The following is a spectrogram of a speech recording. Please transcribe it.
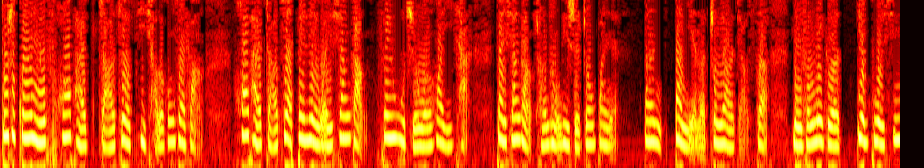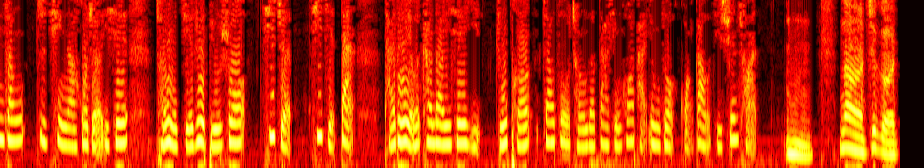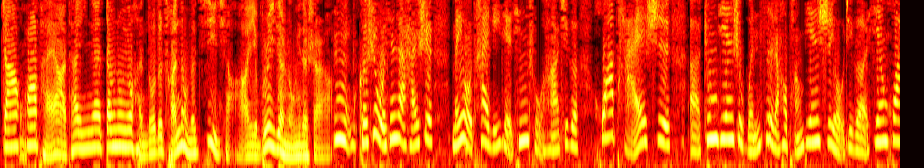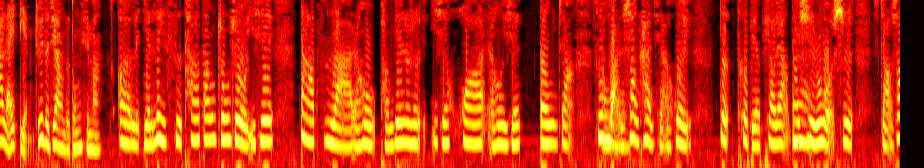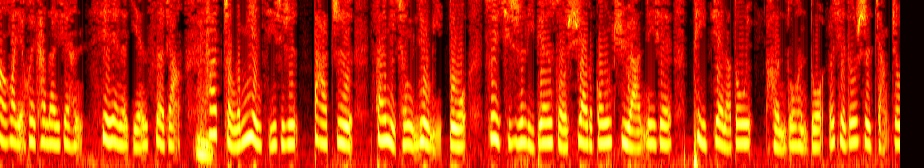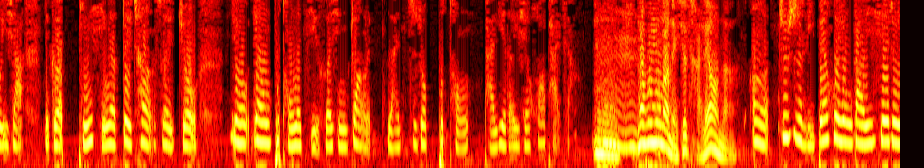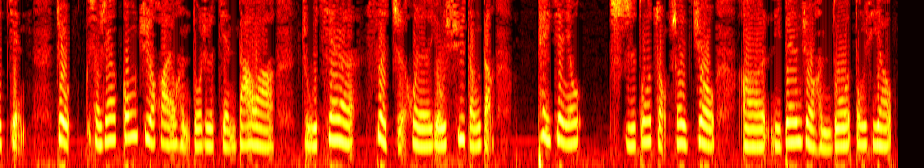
都是关于花牌扎作技巧的工作坊。花牌扎作被列为香港非物质文化遗产，在香港传统历史中扮演扮扮演了重要的角色。每逢那个。店铺新张致庆啊，或者一些传统节日，比如说七整七姐诞，抬头也会看到一些以竹棚招做成的大型花牌，用作广告及宣传。嗯，那这个扎花牌啊，它应该当中有很多的传统的技巧哈，也不是一件容易的事儿啊。嗯，可是我现在还是没有太理解清楚哈，这个花牌是呃中间是文字，然后旁边是有这个鲜花来点缀的这样的东西吗？呃，也类似，它当中就有一些大字啊，然后旁边就是一些花，然后一些灯这样，所以晚上看起来会。的特别漂亮，但是如果是早上的话，也会看到一些很鲜艳的颜色。这样，它整个面积其实大致三米乘以六米多，所以其实里边所需要的工具啊，那些配件啊，都很多很多，而且都是讲究一下那个平行的对称，所以就用要用不同的几何形状来制作不同排列的一些花牌，这样。嗯，那会用到哪些材料呢？嗯，就是里边会用到一些就是剪，就首先工具的话有很多，就是剪刀啊、竹签啊、色纸或者油须等等，配件有十多种，所以就呃里边就有很多东西要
